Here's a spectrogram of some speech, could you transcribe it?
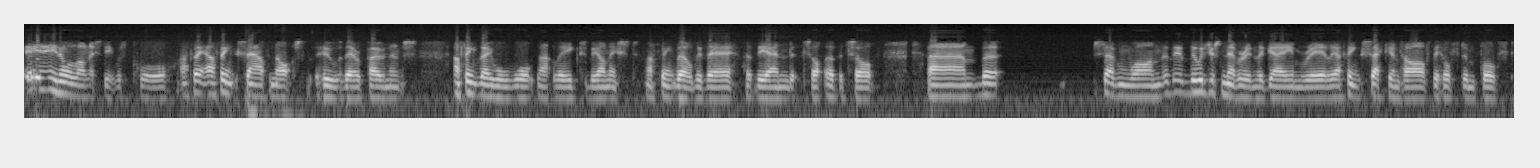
in, in, all honesty, it was poor. I think I think South Notts, who were their opponents, I think they will walk that league. To be honest, I think they'll be there at the end at, top, at the top. Um, but seven one, they, they, were just never in the game really. I think second half they huffed and puffed.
